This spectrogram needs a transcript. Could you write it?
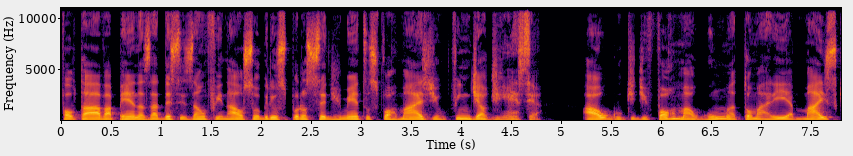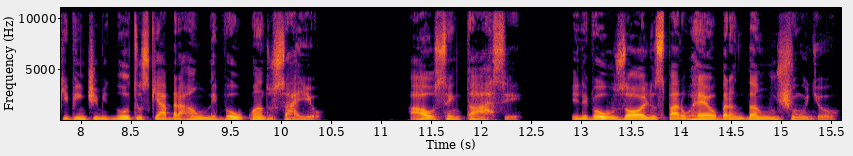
Faltava apenas a decisão final sobre os procedimentos formais de um fim de audiência, algo que de forma alguma tomaria mais que vinte minutos que Abraão levou quando saiu. Ao sentar-se, elevou os olhos para o réu Brandão Júnior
